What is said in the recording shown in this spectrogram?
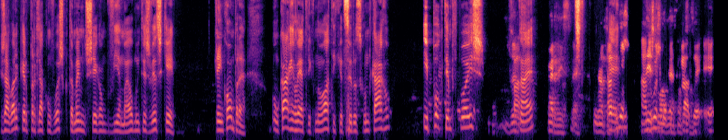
já agora quero partilhar convosco, que também me chegam via mail muitas vezes, que é quem compra um carro elétrico na ótica de ser o segundo carro e pouco tempo depois, não é? É isso. É. Há duas, há duas é, é,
